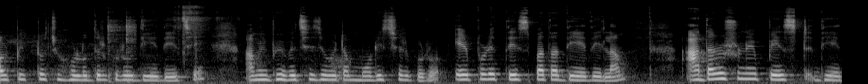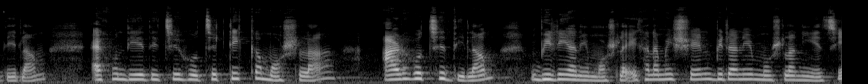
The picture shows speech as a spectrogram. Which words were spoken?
অল্প একটু হচ্ছে হলুদের গুঁড়ো দিয়ে দিয়েছি। আমি ভেবেছি যে ওইটা মরিচের গুঁড়ো। এরপরে তেজপাতা দিয়ে দিলাম। আদা রসুনের পেস্ট দিয়ে দিলাম। এখন দিয়ে দিচ্ছি হচ্ছে টিক্কা মশলা আর হচ্ছে দিলাম বিরিয়ানি মশলা। এখানে আমি সেন বিরিয়ানির মশলা নিয়েছি।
